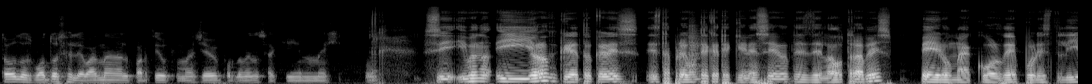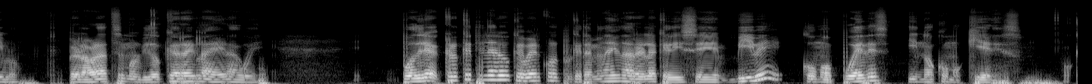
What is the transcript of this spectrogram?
todos los votos se le van al partido que más lleve, por lo menos aquí en México. Sí, y bueno, y yo lo que quería tocar es esta pregunta que te quería hacer desde la otra vez, pero me acordé por este libro. Pero la verdad se me olvidó qué regla era, güey. Podría, creo que tiene algo que ver con, porque también hay una regla que dice, vive como puedes y no como quieres, ¿ok?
